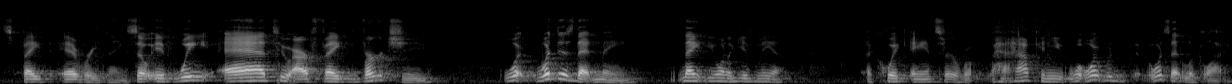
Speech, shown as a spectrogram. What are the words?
It's faith everything. So if we add to our faith virtue, what, what does that mean? Nate, you want to give me a, a quick answer? How can you, what, what would, what's that look like? Faith.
